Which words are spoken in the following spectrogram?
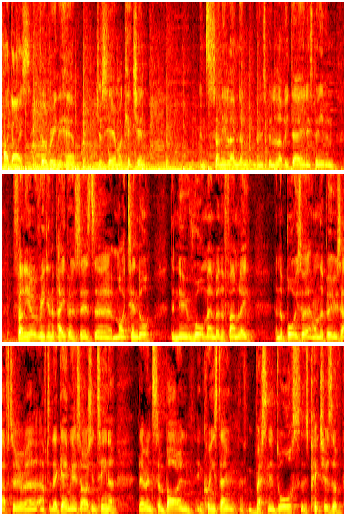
Hi guys, Phil Greening here. Just here in my kitchen in sunny London, and it's been a lovely day, and it's been even funnier reading the papers. There's uh, Mike Tindall, the new Raw member of the family, and the boys were on the booze after uh, after their game against Argentina. They're in some bar in, in Queenstown, wrestling dwarfs. There's pictures of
